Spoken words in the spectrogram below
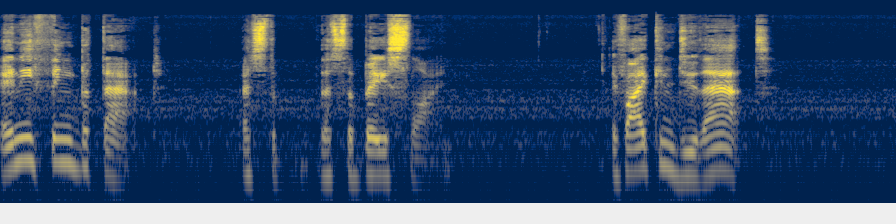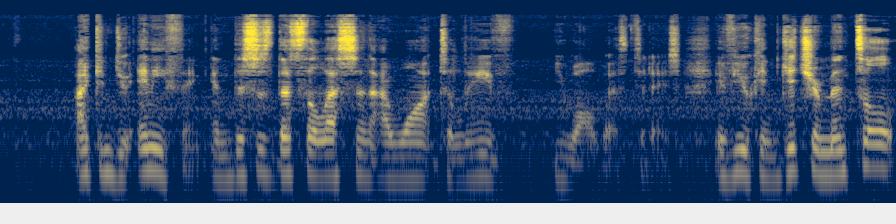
anything but that. That's the that's the baseline. If I can do that, I can do anything. And this is that's the lesson I want to leave you all with today. If you can get your mental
